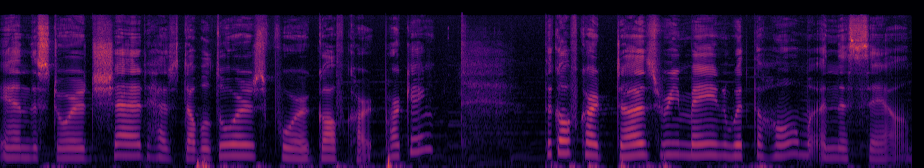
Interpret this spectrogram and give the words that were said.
and the storage shed has double doors for golf cart parking. The golf cart does remain with the home in this sale.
